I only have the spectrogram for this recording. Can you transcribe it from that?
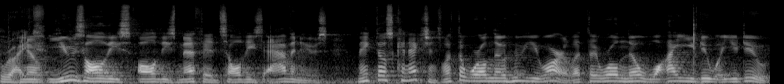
Right. you know, use all these all these methods, all these avenues. Make those connections. Let the world know who you are. Let the world know why you do what you do.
